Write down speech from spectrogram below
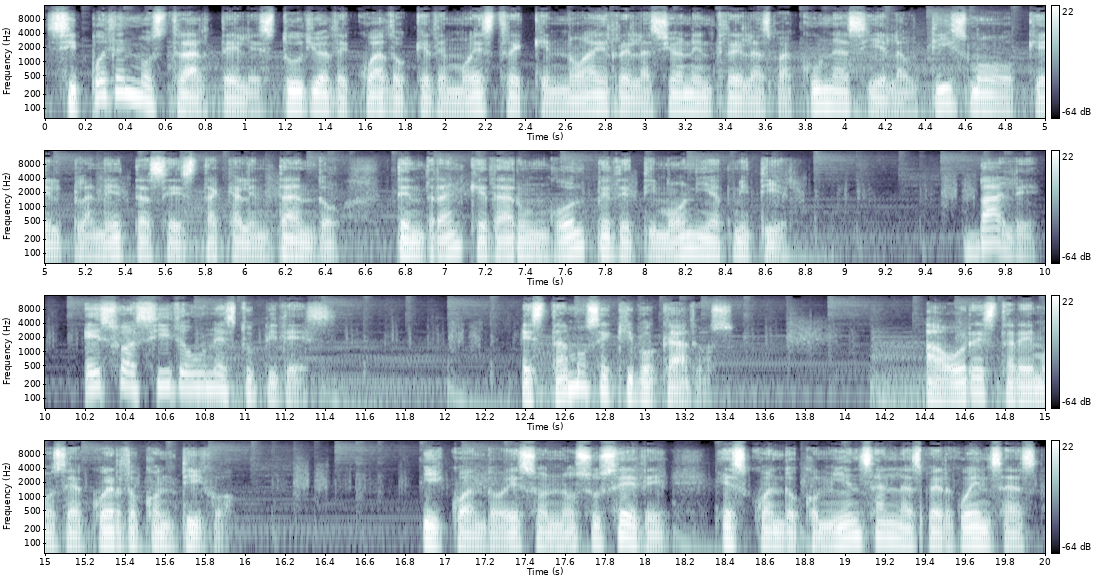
Si pueden mostrarte el estudio adecuado que demuestre que no hay relación entre las vacunas y el autismo o que el planeta se está calentando, tendrán que dar un golpe de timón y admitir. Vale, eso ha sido una estupidez. Estamos equivocados. Ahora estaremos de acuerdo contigo. Y cuando eso no sucede, es cuando comienzan las vergüenzas,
